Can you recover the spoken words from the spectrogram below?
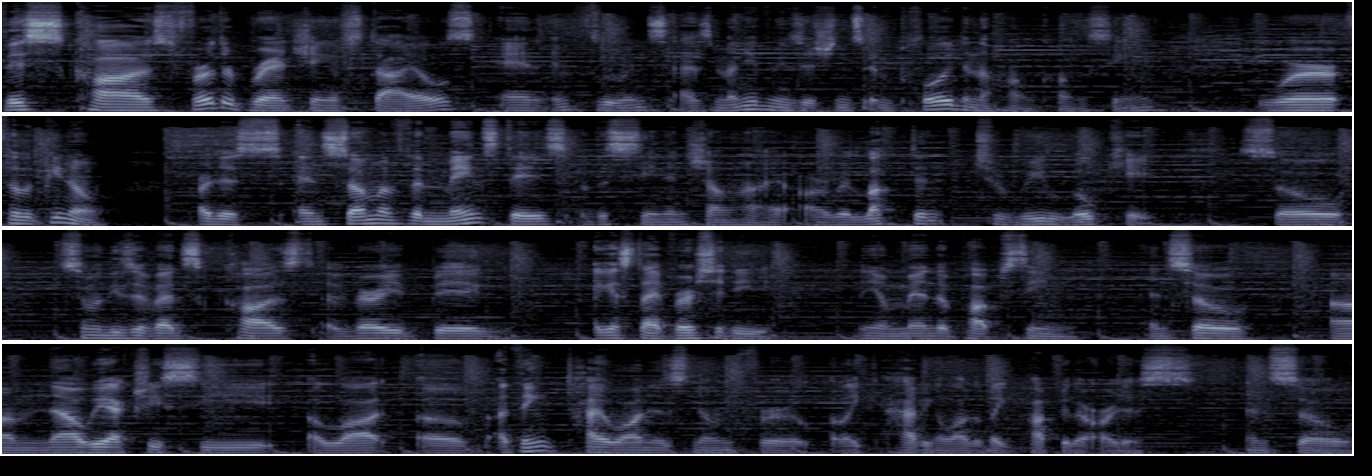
This caused further branching of styles and influence as many of the musicians employed in the Hong Kong scene were Filipino artists, and some of the mainstays of the scene in Shanghai are reluctant to relocate. So some of these events caused a very big, I guess, diversity, you know, Mando pop scene, and so um, now we actually see a lot of. I think Taiwan is known for like having a lot of like popular artists, and so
